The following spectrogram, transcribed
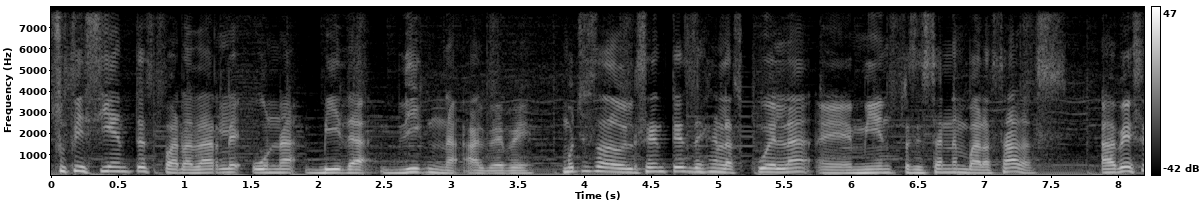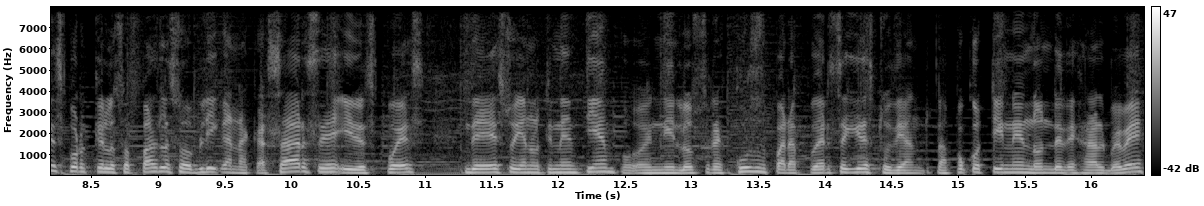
suficientes para darle una vida digna al bebé. Muchos adolescentes dejan la escuela eh, mientras están embarazadas. A veces porque los papás les obligan a casarse y después de eso ya no tienen tiempo ni los recursos para poder seguir estudiando. Tampoco tienen dónde dejar al bebé.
